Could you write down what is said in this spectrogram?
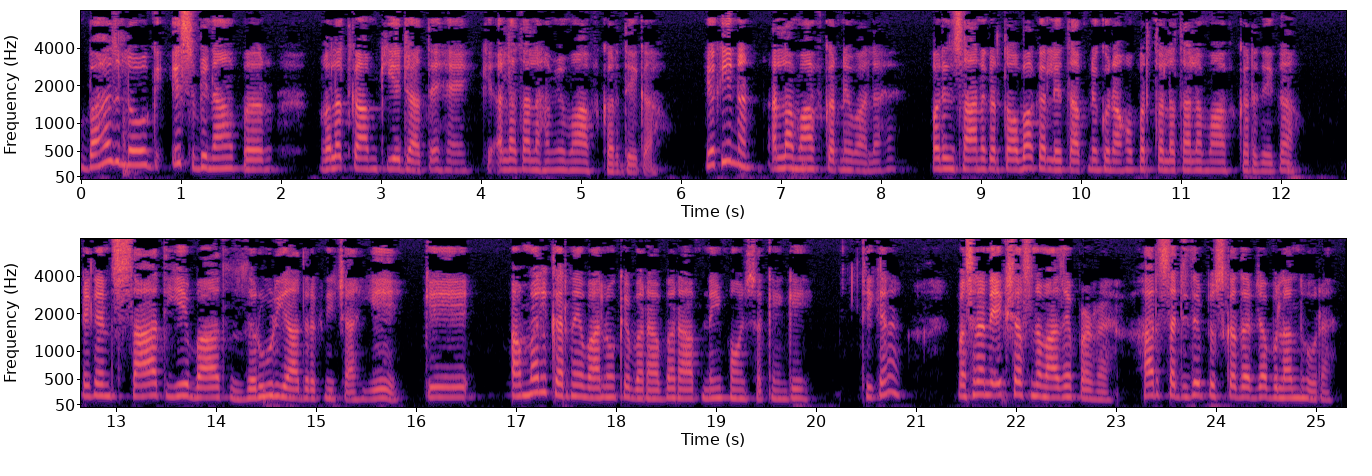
بعض لوگ اس بنا پر غلط کام کیے جاتے ہیں کہ اللہ تعالیٰ ہمیں معاف کر دے گا۔ یقیناً اللہ معاف کرنے والا ہے۔ اور انسان اگر توبہ کر لیتا اپنے گناہوں پر تو اللہ تعالیٰ معاف کر دے گا۔ لیکن ساتھ یہ بات ضرور یاد رکھنی چاہیے کہ عمل کرنے والوں کے برابر آپ نہیں پہنچ سکیں گے۔ ٹھیک ہے نا؟ مثلاً ایک شخص نمازیں پڑھ رہا ہے، ہر سجدے پہ اس کا درجہ بلند ہو رہا ہے۔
